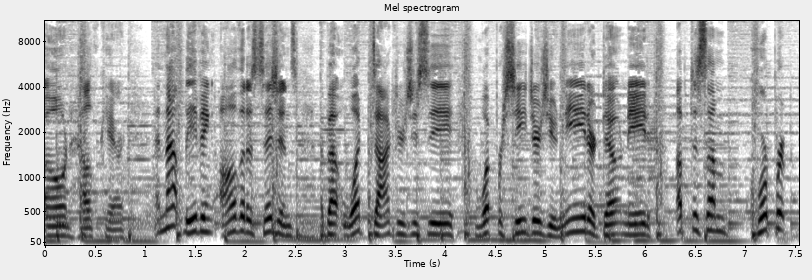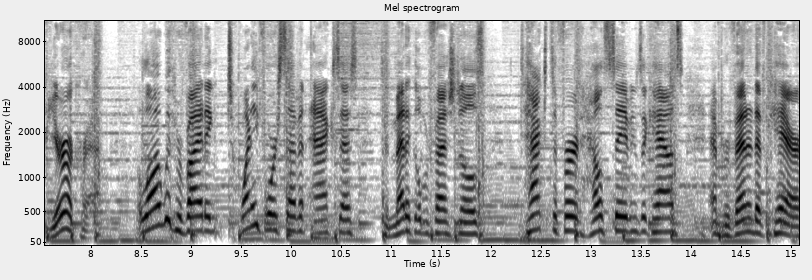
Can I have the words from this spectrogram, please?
own healthcare and not leaving all the decisions about what doctors you see and what procedures you need or don't need up to some corporate bureaucrat along with providing 24 7 access to medical professionals, tax deferred health savings accounts, and preventative care,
